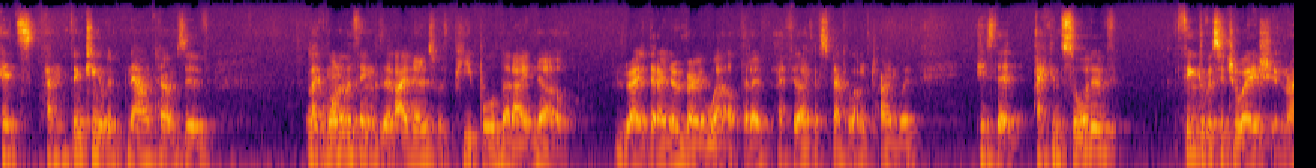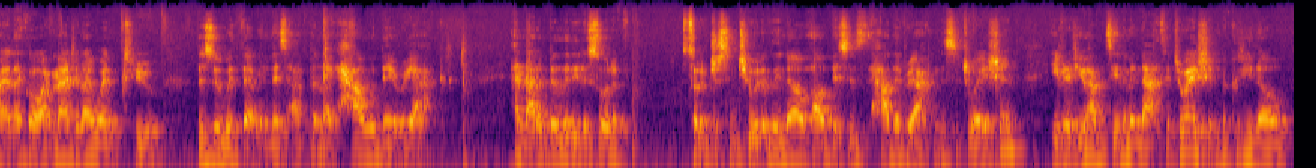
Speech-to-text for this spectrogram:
It's I'm thinking of it now in terms of like one of the things that I notice with people that I know, right, that I know very well, that I, I feel like I've spent a lot of time with, is that I can sort of think of a situation, right? Like, oh, I imagine I went to the zoo with them and this happened. Like, how would they react? And that ability to sort of, sort of just intuitively know, oh, this is how they'd react in this situation, even if you haven't seen them in that situation, because you know,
